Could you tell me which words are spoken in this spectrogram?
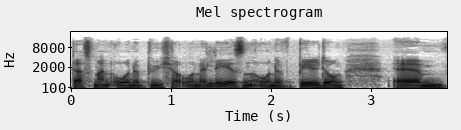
dass man ohne Bücher, ohne Lesen, ohne Bildung ähm,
